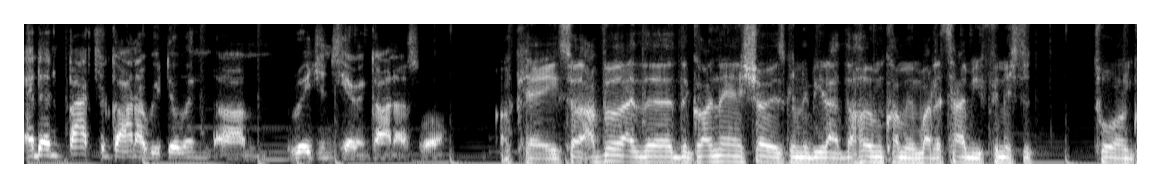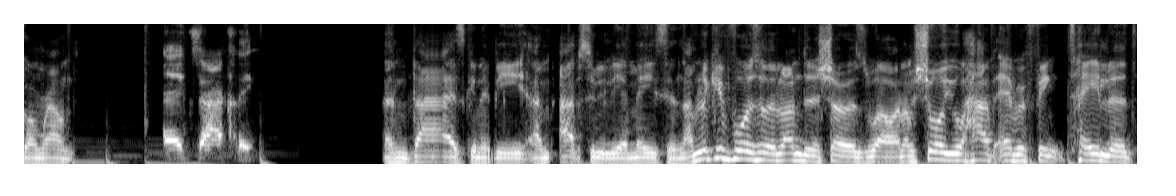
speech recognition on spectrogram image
and then back to Ghana. We're doing um, regions here in Ghana as well. Okay, so I feel like the the Ghanaian show is going to be like the homecoming by the time you finish the tour and gone round. Exactly and that is going to be um, absolutely amazing. I'm looking forward to the London show as well, and I'm sure you'll have everything tailored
